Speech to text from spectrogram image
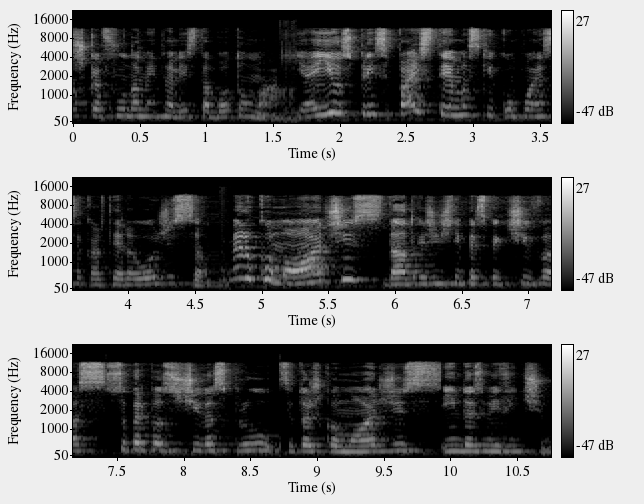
sob fundamentalista bottom-up. E aí, os principais temas que compõem essa carteira hoje são: primeiro, commodities, dado que a gente tem perspectivas super positivas para o setor de commodities em 2021.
